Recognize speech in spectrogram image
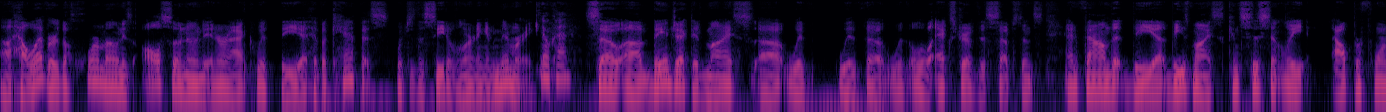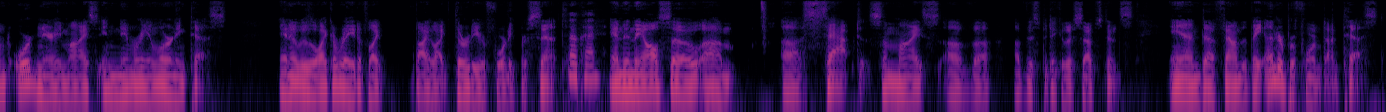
Uh, however, the hormone is also known to interact with the uh, hippocampus, which is the seat of learning and memory. Okay. So uh, they injected mice uh, with with uh, with a little extra of this substance and found that the uh, these mice consistently outperformed ordinary mice in memory and learning tests, and it was like a rate of like by like thirty or forty percent. Okay. And then they also um, uh, sapped some mice of uh, of this particular substance and uh, found that they underperformed on test.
